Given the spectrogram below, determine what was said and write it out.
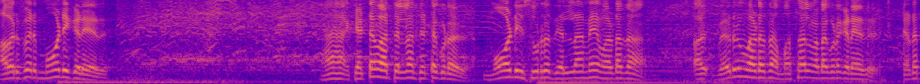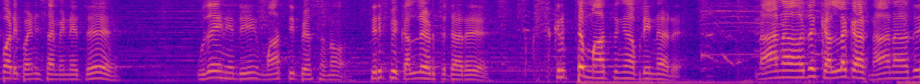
அவர் பேர் மோடி கிடையாது. ஆ, கெட்ட வார்த்தையெல்லாம் திட்டக்கூடாது. மோடி சுடுறது எல்லாமே வடை தான் அது வெறும் வடை தான் மசால் வடை கூட கிடையாது. எடப்பாடி பழனிசாமி நேத்து உதயநிதி மாத்தி பேசணும். திருப்பி கல்லை எடுத்துட்டாரு. ஸ்கிரிப்டை மாத்துங்க அப்படின்னாரு. நானாவது கல்லை காட்டு நானாவது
